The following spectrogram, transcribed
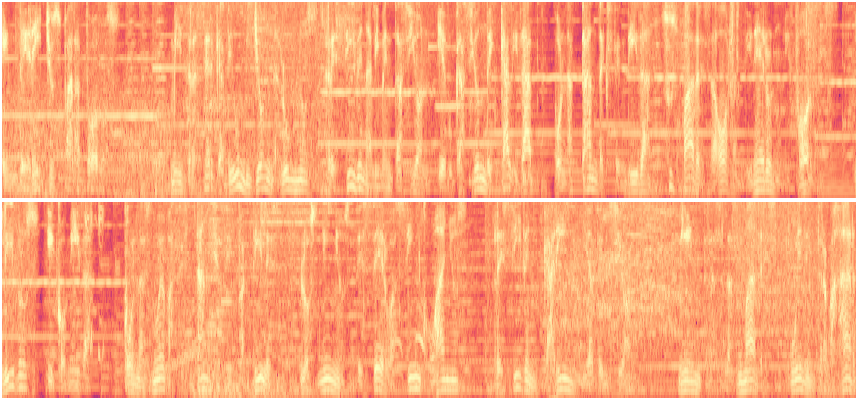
en derechos para todos. Mientras cerca de un millón de alumnos reciben alimentación y educación de calidad con la tanda extendida, sus padres ahorran dinero en uniformes, libros y comida. Con las nuevas estancias infantiles, los niños de 0 a 5 años reciben cariño y atención mientras las madres pueden trabajar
